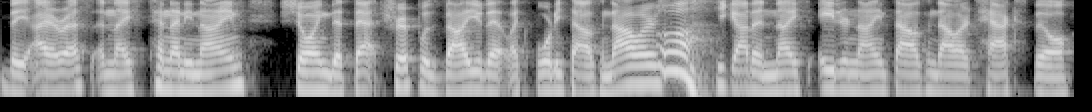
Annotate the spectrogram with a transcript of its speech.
the IRS a nice 1099 showing that that trip was valued at like forty thousand dollars. He got a nice eight or nine thousand dollar tax bill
